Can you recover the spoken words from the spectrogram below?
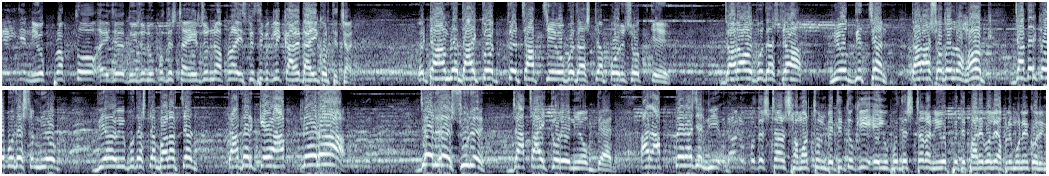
এই- যে নিয়োগপ্রাপ্ত এই যে দুইজন উপদেষ্টা এর জন্য আপনারা স্পেসিফিকলি কারে দায়ী করতে চান? এটা আমরা দায়ী করতে চাচ্ছি উপদেষ্টা পরিষদকে। যারা উপদেষ্টা নিয়োগ দিচ্ছেন তারা স্বতন্ত্র হক যাদেরকে উপদেষ্টা নিয়োগ দিয়ে ওই উপদেষ্টা বানাচ্ছেন তাদেরকে আপনারা জেনে শুনে যাচাই করে নিয়োগ দেন। আর আপনারা যে উপদেষ্টার সমর্থন ব্যতীত কি এই উপদেষ্টারা নিয়োগ পেতে পারে বলে আপনি মনে করেন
